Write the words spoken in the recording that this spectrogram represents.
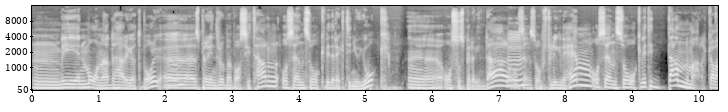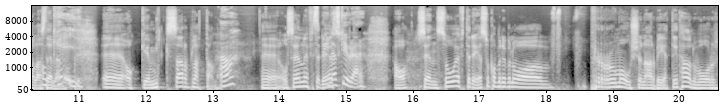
Mm, vi är en månad här i Göteborg. Eh, spelar in trumma, bas, gitarr och sen så åker vi direkt till New York. Eh, och så spelar vi in där och sen så flyger vi hem och sen så åker vi till Danmark av alla ställen. Okej. Eh, och mixar plattan. Ja, Eh, och sen efter spridda det, skurar. ja, sen så efter det så kommer det väl vara promotionarbete i ett halvår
